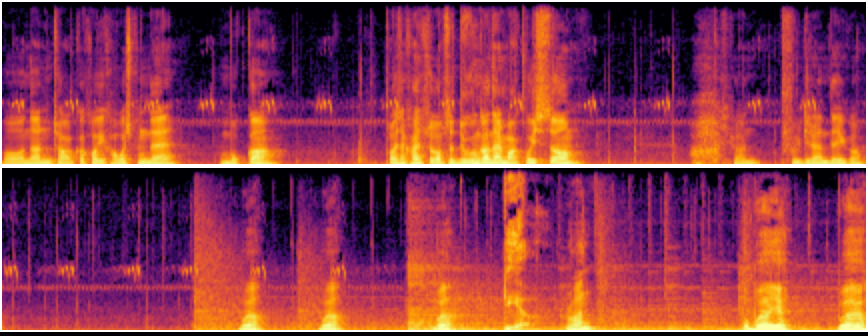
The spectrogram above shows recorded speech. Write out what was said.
어 나는 저 아까 거기 가고 싶은데. 어, 못가. 더 이상 갈 수가 없어. 누군가 날 막고 있어. 아 이런 불길한데 이거? 뭐야? 뭐야? 뭐야? 뛰어. 런? 어 뭐야 얘? 뭐야 얘?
